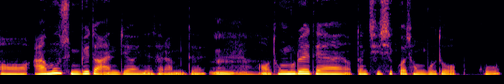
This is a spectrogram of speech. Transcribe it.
어, 아무 준비도 안 되어 있는 사람들, 음, 음. 어, 동물에 대한 어떤 지식과 정보도 없고,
